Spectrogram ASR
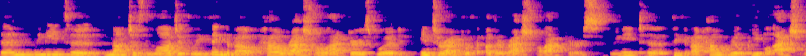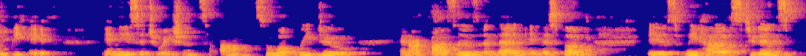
then we need to not just logically think about how rational actors would interact with other rational actors. We need to think about how real people actually behave in these situations. Um, so, what we do in our classes and then in this book is we have students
